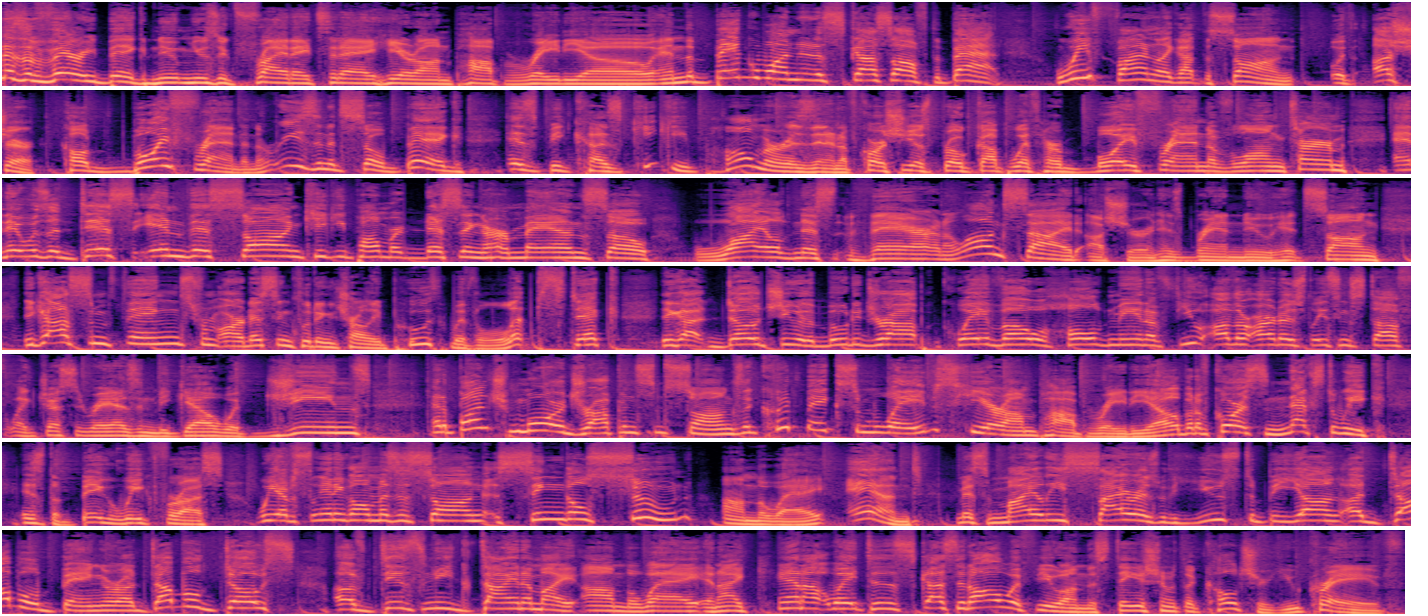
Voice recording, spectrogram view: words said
It is a very big New Music Friday today here on Pop Radio. And the big one to discuss off the bat, we finally got the song with Usher called Boyfriend. And the reason it's so big is because Keke Palmer is in it. Of course, she just broke up with her boyfriend of long term, and it was a diss in this song. Keke Palmer dissing her man. So wildness there. And alongside Usher and his brand new hit song, you got some things from artists including Charlie Puth with Lipstick. You got Doechii with a booty drop, Quavo, Hold Me, and a few other artists releasing stuff like Jessie Reyez and Miguel with Jeans. And a bunch more dropping some songs that could make some waves here on Pop Radio. But of course, next week is the big week for us. We have Selena Gomez's song Single Soon on the way, and Miss Miley Cyrus with Used to Be Young, a double banger, a double dose of Disney dynamite on the way. And I cannot wait to discuss it all with you on the station with the culture you crave.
